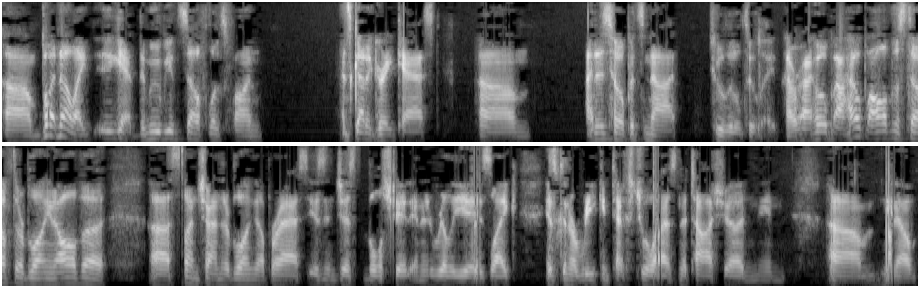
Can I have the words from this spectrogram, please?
Um, but no, like again, the movie itself looks fun. It's got a great cast. Um, I just hope it's not too little, too late. I, I hope I hope all the stuff they're blowing, all the uh, sunshine they're blowing up our ass, isn't just bullshit, and it really is like it's going to recontextualize Natasha and, and um, you know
